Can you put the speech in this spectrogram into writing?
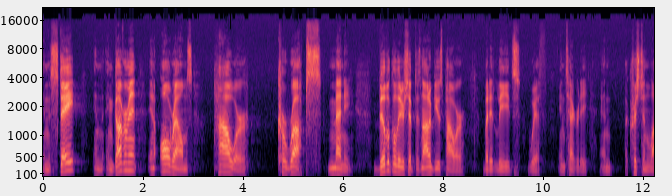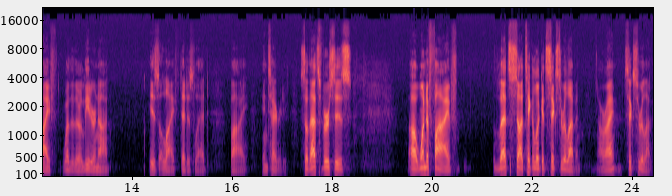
in the state, in, in government, in all realms. Power corrupts many. Biblical leadership does not abuse power, but it leads with integrity. And a Christian life, whether they're a leader or not, is a life that is led by integrity. So that's verses uh, 1 to 5. Let's uh, take a look at 6 through 11. All right? 6 through 11.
